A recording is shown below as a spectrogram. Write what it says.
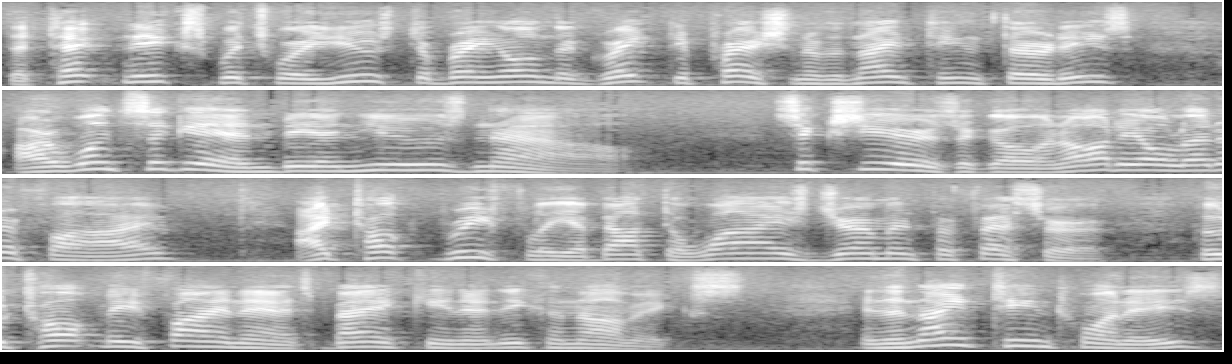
The techniques which were used to bring on the Great Depression of the 1930s are once again being used now. Six years ago in AUDIO LETTER No. 5 I talked briefly about the wise German professor who taught me finance, banking, and economics. In the 1920s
